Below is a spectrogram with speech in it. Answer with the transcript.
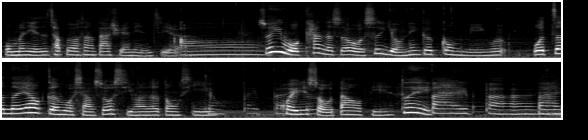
我们也是差不多上大学的年纪了。哦，所以我看的时候，我是有那个共鸣，我我真的要跟我小时候喜欢的东西拜挥手道别，对，拜拜拜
